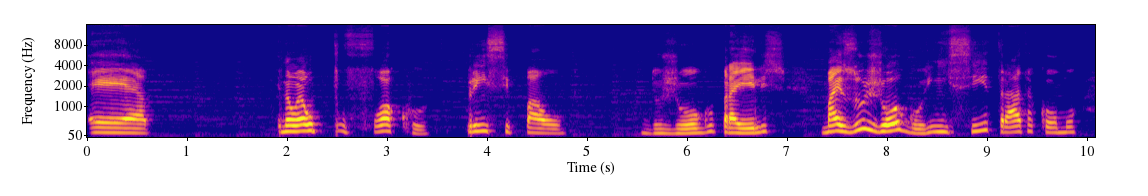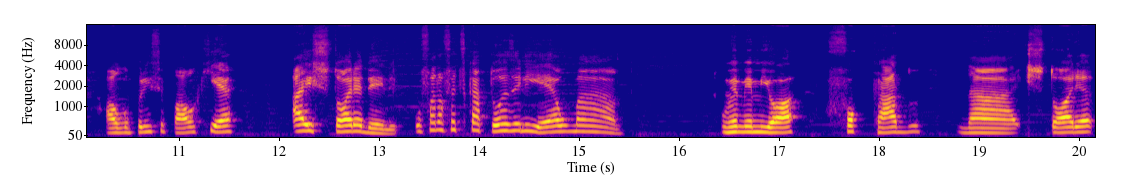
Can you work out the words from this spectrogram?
é não é o, o foco principal do jogo para eles, mas o jogo em si trata como algo principal que é a história dele. O Final Fantasy XIV ele é uma um MMO focado na história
